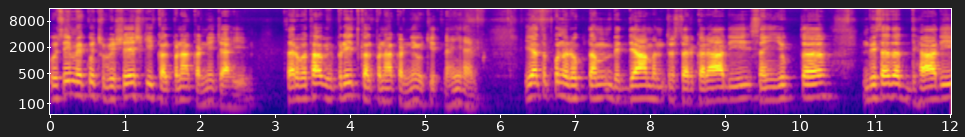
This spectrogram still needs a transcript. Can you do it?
उसी में कुछ विशेष की कल्पना करनी चाहिए। सर्वथा विपरीत कल्पना करनी उचित नहीं है। यत पुनरुक्तम विद्या मंत्र शर्करादि संयुक्त विशदध्यादि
